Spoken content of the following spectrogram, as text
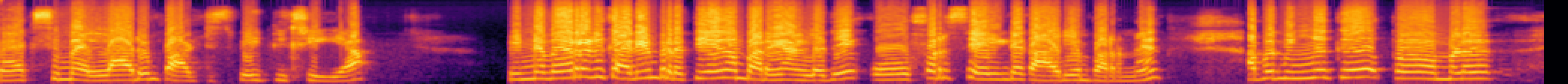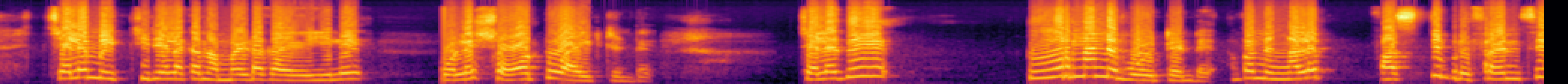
മാക്സിമം എല്ലാവരും പാർട്ടിസിപ്പേറ്റ് ചെയ്യുക. പിന്നെ വേറൊരു കാര്യം പ്രത്യേകം പറയാനുള്ളത് ഓഫർ സെയിലിന്റെ കാര്യം പറഞ്ഞ്. അപ്പൊ നിങ്ങൾക്ക് ഇപ്പൊ നമ്മൾ ചില മെറ്റീരിയലൊക്കെ നമ്മളുടെ കയ്യിൽ പോലെ ഷോർട്ടും ആയിട്ടുണ്ട്. ചിലത് ടൂർണമെന്റ് പോയിട്ടുണ്ട്. അപ്പൊ നിങ്ങൾ ഫസ്റ്റ് പ്രിഫറൻസ്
